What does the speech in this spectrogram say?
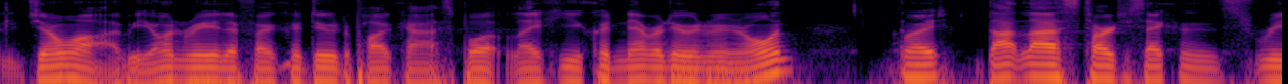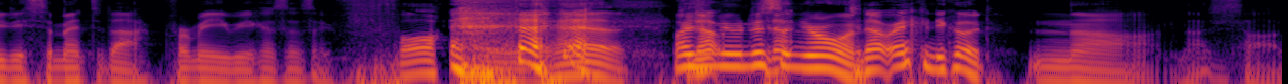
do you know what? I'd be unreal if I could do the podcast, but like, you could never do it on your own. right. That last thirty seconds really cemented that for me because I was like, "Fuck hell!" Imagine No, doing this no, on your Do own. you not reckon you could? No, not at all.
